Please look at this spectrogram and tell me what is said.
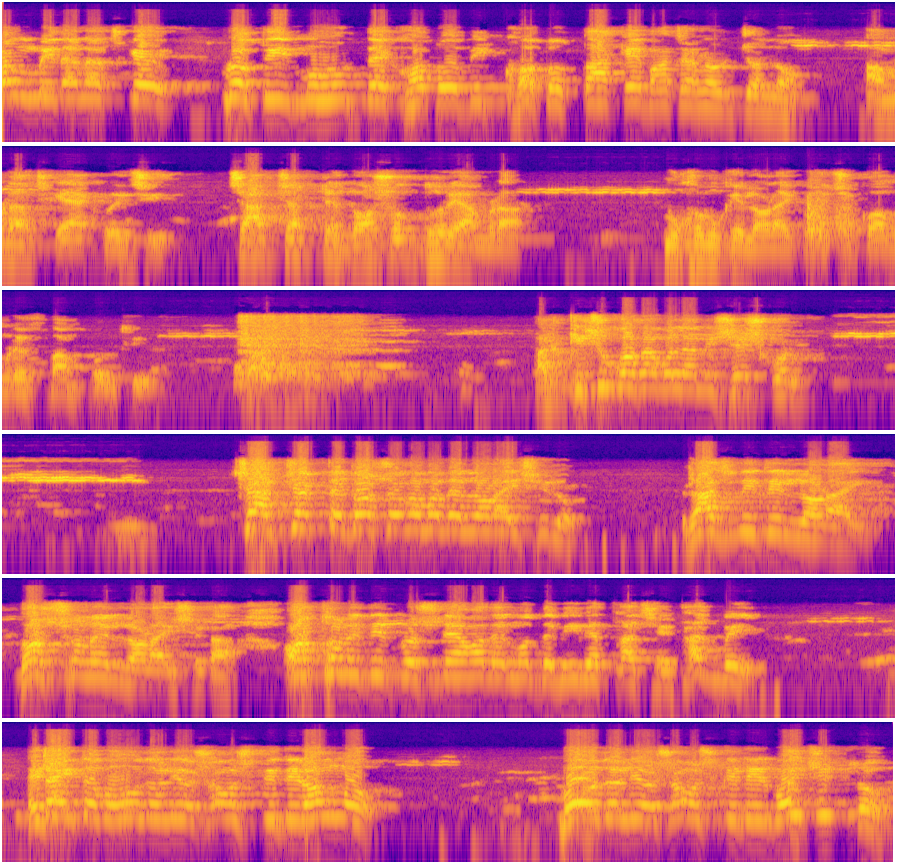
সংবিধান আজকে প্রতি মুহূর্তে ক্ষত বিক্ষত তাকে বাঁচানোর জন্য আমরা আজকে এক হয়েছি। চার চারটে দশক ধরে আমরা মুখোমুখি লড়াই করেছি কংগ্রেস বামপন্থীরা। আর কিছু কথা বলে আমি শেষ করব। চার চারটে দশক আমাদের লড়াই ছিল। রাজনীতির লড়াই, দর্শনের লড়াই সেটা। অর্থনীতির প্রশ্নে আমাদের মধ্যে বিভেদ আছে, থাকবে। এটাই তো বহুদলীয় সংস্কৃতির অঙ্গ, বহুদলীয় সংস্কৃতির বৈচিত্র্য।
